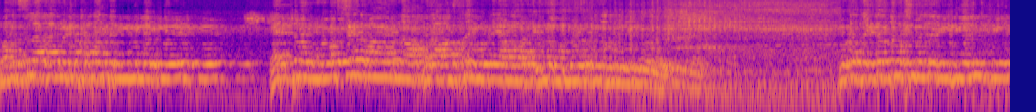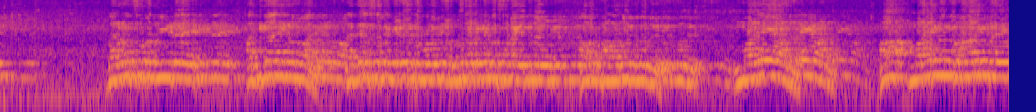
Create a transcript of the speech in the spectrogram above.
മനസ്സിലാക്കാൻ വേണ്ടി പറ്റാത്ത രീതിയിലേക്ക് ഏറ്റവും മോശകരമാവുന്ന ഒരു അവസ്ഥയിലൂടെയാണ് ഇന്ന് മുന്നോട്ട് പോയിക്കൊണ്ടിരിക്കുന്നത് ഇവിടെ ഇടതുപക്ഷം എന്ന രീതിയിൽ ഭരണസമിതിയുടെ അധികാരികളുമായി നഗരസഭയ്ക്കകത്ത് പോയി സംസാരിക്കുന്ന സമയത്ത് അവർ പറഞ്ഞിരുന്നത് മഴയാണ്. ആ മഴയൊന്ന് മാറിക്കഴിഞ്ഞാൽ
